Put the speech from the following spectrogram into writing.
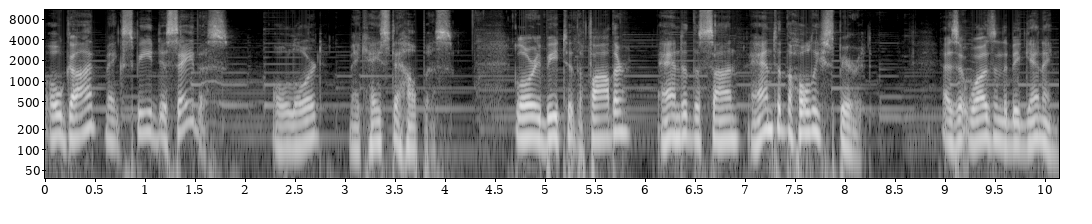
O God, make speed to save us. O Lord, make haste to help us. Glory be to the Father, and to the Son, and to the Holy Spirit, as it was in the beginning,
